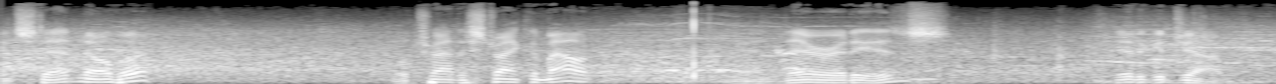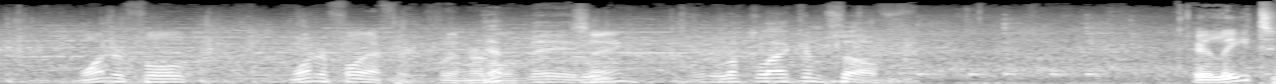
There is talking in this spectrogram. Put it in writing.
Instead, Nova will try to strike him out. And there it is. Did a good job. Wonderful, wonderful effort, Flynn Yep, Hurdle made saying. it look like himself. Elite.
